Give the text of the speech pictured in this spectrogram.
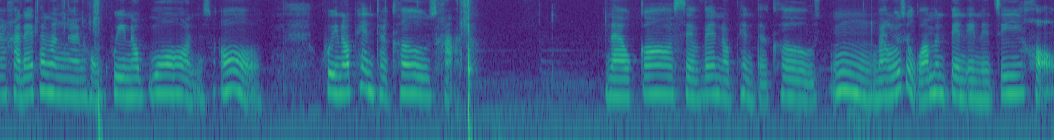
นะคะ ได้พลังงานของ Queen of Wands โอ้ Queen of Pentacles ค่ะ แล้วก็ Seven of Pentacles อืมบางรู้สึกว่ามันเป็น energy ของ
